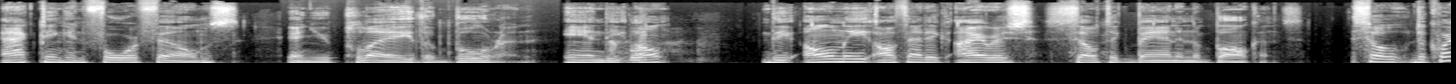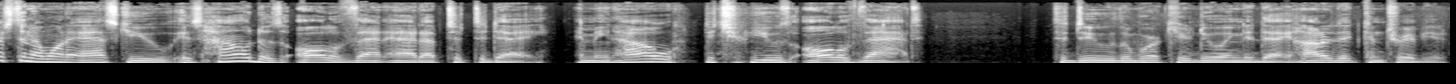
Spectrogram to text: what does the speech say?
acting in four films, and you play the bodhrán in the o- the only authentic Irish Celtic band in the Balkans. So the question I want to ask you is how does all of that add up to today? I mean, how did you use all of that to do the work you're doing today? How did it contribute?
